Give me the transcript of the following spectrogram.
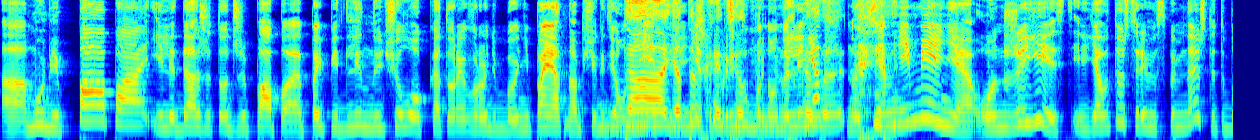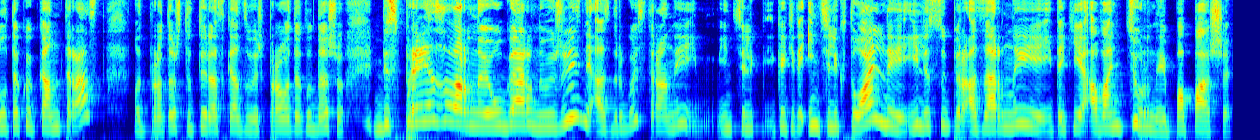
а, Муми Папа или даже тот же Папа Пеппи Длинный Чулок, который вроде бы непонятно вообще, где он да, есть я или тоже нет, придуман он или сказать. нет, но тем не менее он же есть. И я вот тоже все время вспоминаю, что это был такой контраст, вот про то, что ты рассказываешь про вот эту нашу беспризорную, угарную жизнь, а с другой стороны интеллек... какие-то интеллектуальные или супер озорные и такие авантюрные папаши.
